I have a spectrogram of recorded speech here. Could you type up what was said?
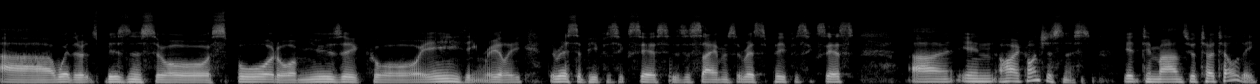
uh, whether it's business or sport or music or anything really, the recipe for success is the same as the recipe for success uh, in higher consciousness. It demands your totality.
